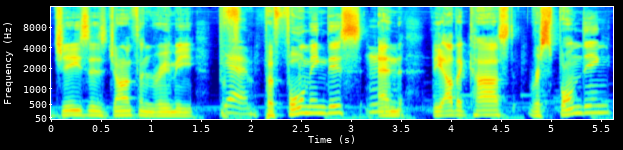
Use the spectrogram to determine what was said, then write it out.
Jesus, Jonathan Roumie perf- Yeah. Performing this and the other cast responding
